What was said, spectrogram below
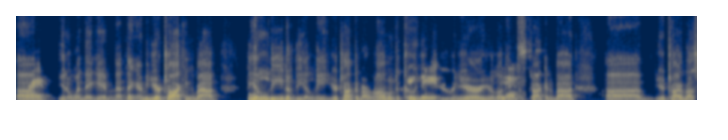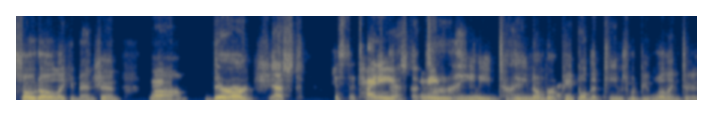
Um, right. You know, when they gave him that thing. I mean, you're talking about the elite of the elite. You're talking about Ronald Acuna Jr. You're looking. Yes. talking about. Uh, you're talking about Soto, like you mentioned. Right. Um, there are just just a tiny just a I mean, tiny tiny number of people that teams would be willing to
